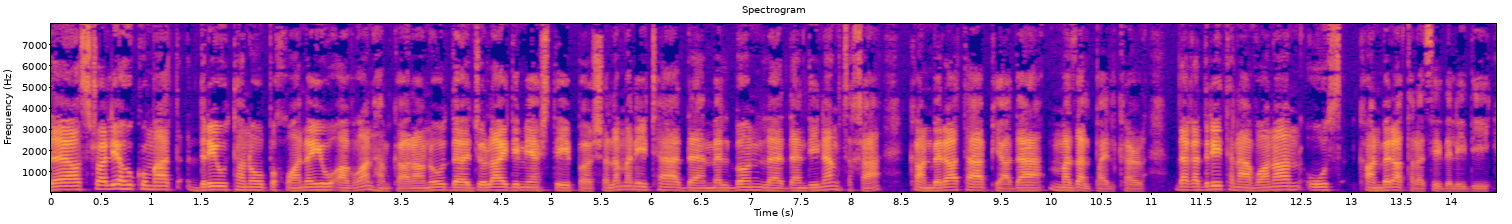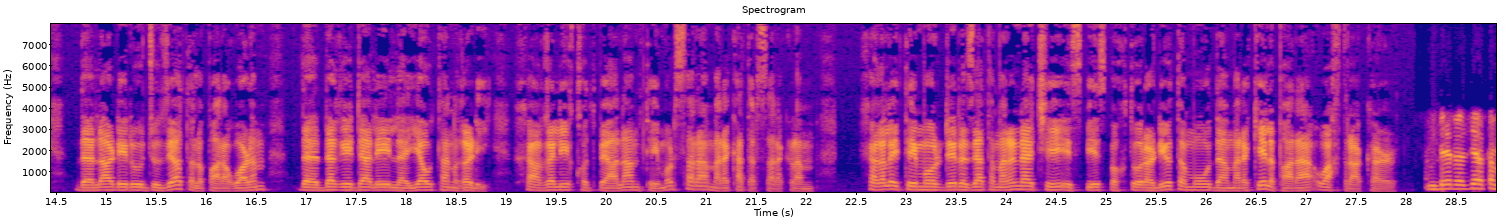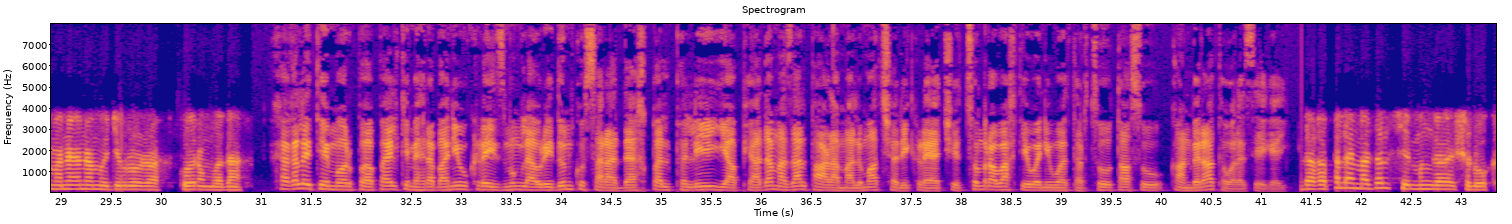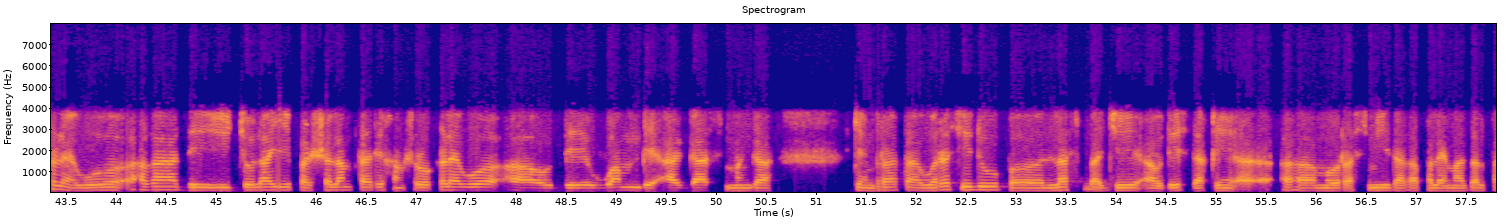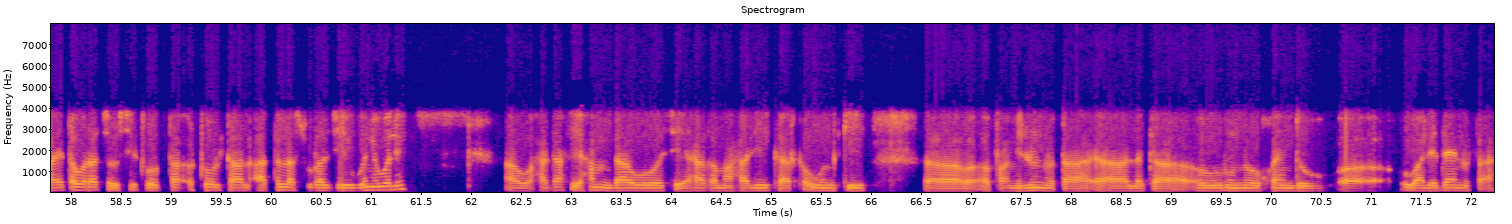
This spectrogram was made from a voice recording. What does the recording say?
د استرالیا حکومت دریو تنو پخوانیو افغان همکارانو د جولای د میاشتې په شلمه نیټه د ملبورن له دندیننګ څخه کانبرا ته پیاده مزل پیل کړ دغه درې تن افغانان اوس کانبرا ته رسیدلې دي د لا ډیرو جزئیاتو لپاره غواړم د دغه ډلې له یو تن غړي خاغلی قطب عالم تیمور سره مرکه تر سره کړم خغلی تیمور ډیره زیاته مننه چې اس پی اس پښتو رادیو ته مو د مرکه لپاره وخت راکړ ډېره زیاته مننه مجیب وروره کور مو ودان. ښاغلی تیمور په پیل کې مهرباني وکړئ زموږ له اوریدونکو سره د خپل پلي یا پیاده مزل په اړه معلومات شریک کړئ چې څومره وخت یې ونیوه ترڅو تاسو کانبرا ته ورسیږئ. دغه پلی مزل چې موږ شروع کړی و هغه د جولای په شلم تاریخ هم شروع کړی و او د وم د اګست موږ کېمبرا ته ورسېدو په لس بجې او دېرش دقیقې مو رسمي دغه پلی مزل پای ته ورسو چې ټول ټال اتلس ورځې یې ونیولې او هدف یې هم دا و چې هغه محلي کارکوونکي فامیلونو ته لکه ورونو خویندو والدینو ته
